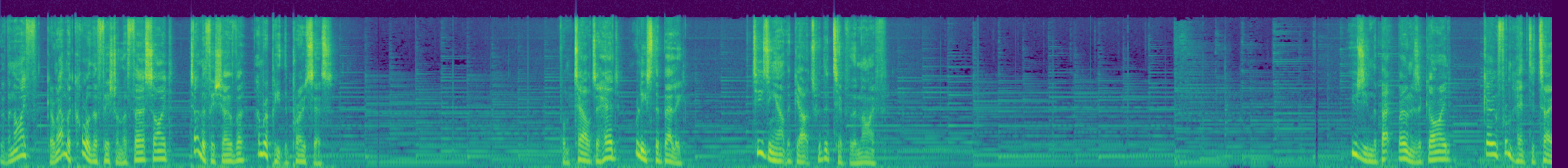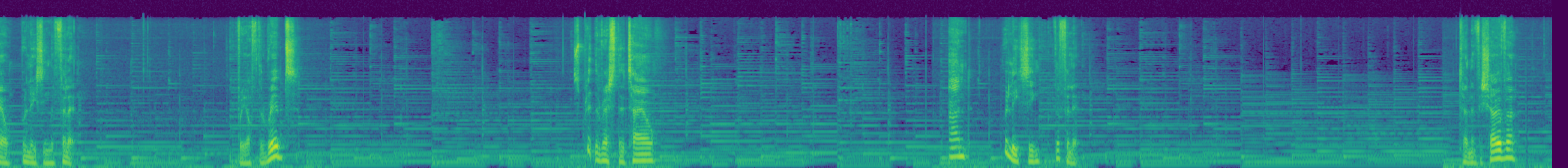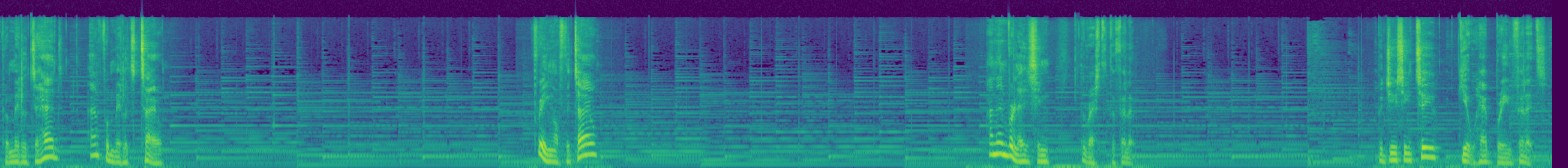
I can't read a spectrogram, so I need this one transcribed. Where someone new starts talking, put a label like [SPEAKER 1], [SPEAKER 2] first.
[SPEAKER 1] With a knife, go around the collar of the fish on the first side, turn the fish over and repeat the process. From tail to head, release the belly, teasing out the guts with the tip of the knife. Using the backbone as a guide, go from head to tail, releasing the fillet. Free off the ribs. Split the rest of the tail. And releasing the fillet. Turn the fish over from middle to head and from middle to tail. Freeing off the tail. And then releasing the rest of the fillet. Producing two gilt head bream fillets.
